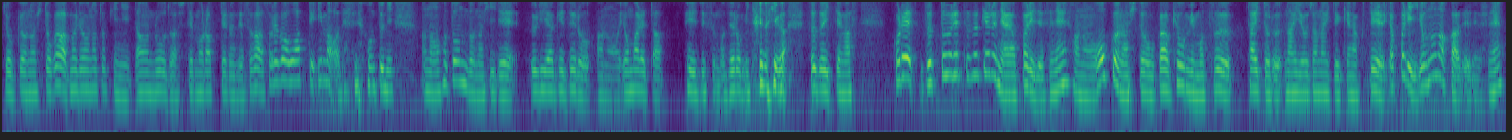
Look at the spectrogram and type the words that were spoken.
状況の人が無料の時にダウンロードはしてもらってるんですが、それが終わって今はですね、本当に、あの、ほとんどの日で売り上げゼロ、あの、読まれたページ数もゼロみたいな日が続いてます。これずっと売れ続けるにはやっぱりですね、あの、多くの人が興味持つタイトル、内容じゃないといけなくて、やっぱり世の中でですね、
